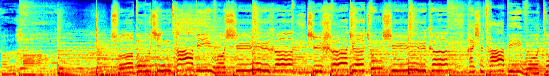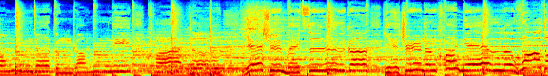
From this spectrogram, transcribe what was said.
都好。说不清他比我适合，适合这种时刻，还是他比我懂得更让你快乐。也许没资格，也只能怀念了。我懂，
